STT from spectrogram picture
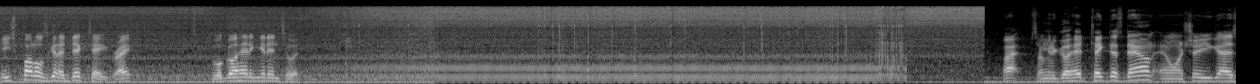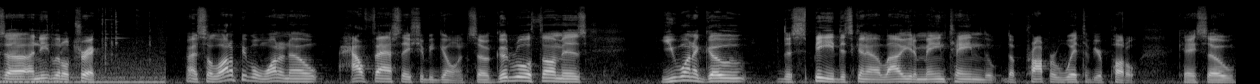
each puddle is gonna dictate, right? So we'll go ahead and get into it. All right, so I'm gonna go ahead and take this down and I wanna show you guys a, a neat little trick. All right, so a lot of people wanna know how fast they should be going. So a good rule of thumb is you wanna go the speed that's gonna allow you to maintain the, the proper width of your puddle. Okay, so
